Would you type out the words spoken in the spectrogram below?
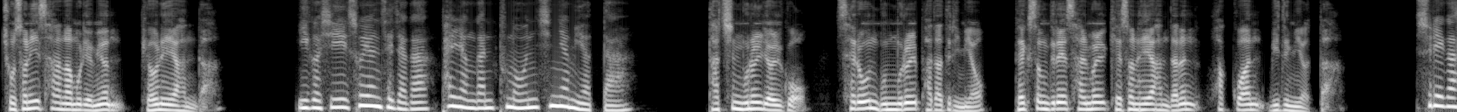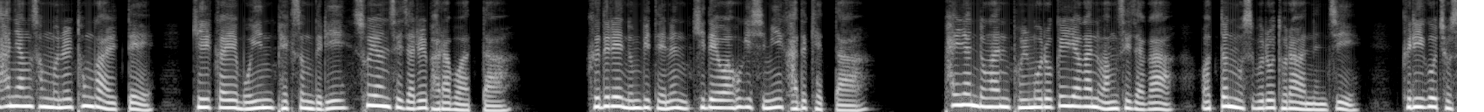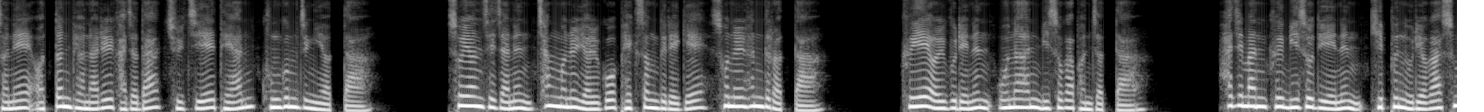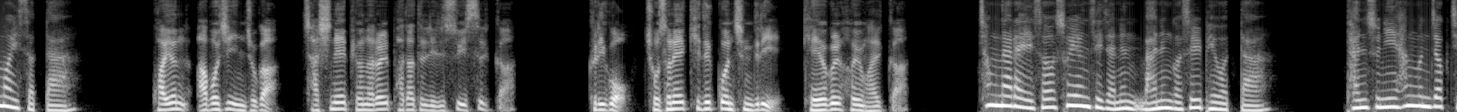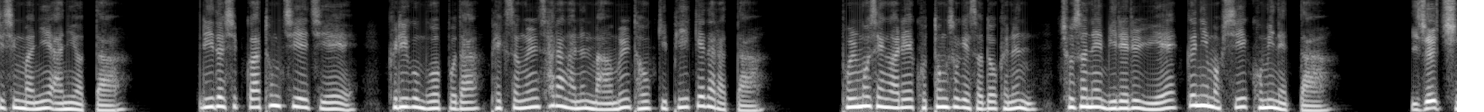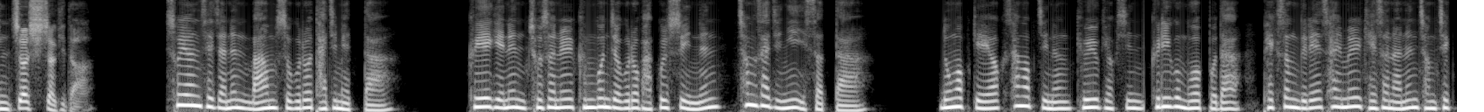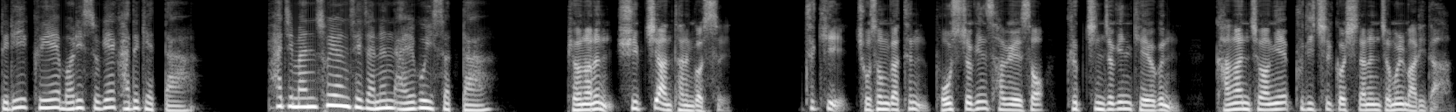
조선이 살아남으려면 변해야 한다. 이것이 소현세자가 8년간 품어온 신념이었다. 닫힌 문을 열고 새로운 문물을 받아들이며 백성들의 삶을 개선해야 한다는 확고한 믿음이었다. 수레가 한양 성문을 통과할 때 길가에 모인 백성들이 소현세자를 바라보았다. 그들의 눈빛에는 기대와 호기심이 가득했다. 8년 동안 볼모로 끌려간 왕세자가 어떤 모습으로 돌아왔는지 그리고 조선에 어떤 변화를 가져다 줄지에 대한 궁금증이었다. 소현세자는 창문을 열고 백성들에게 손을 흔들었다. 그의 얼굴에는 온화한 미소가 번졌다. 하지만 그 미소 뒤에는 깊은 우려가 숨어 있었다. 과연 아버지 인조가 자신의 변화를 받아들일 수 있을까? 그리고 조선의 기득권층들이 개혁을 허용할까? 청나라에서 소현세자는 많은 것을 배웠다. 단순히 학문적 지식만이 아니었다. 리더십과 통치의 지혜, 그리고 무엇보다 백성을 사랑하는 마음을 더욱 깊이 깨달았다. 볼모 생활의 고통 속에서도 그는 조선의 미래를 위해 끊임없이 고민했다. 이제 진짜 시작이다. 소현세자는 마음속으로 다짐했다. 그에게는 조선을 근본적으로 바꿀 수 있는 청사진이 있었다. 농업개혁, 상업진흥, 교육혁신, 그리고 무엇보다 백성들의 삶을 개선하는 정책들이 그의 머릿속에 가득했다. 하지만 소현세자는 알고 있었다. 변화는 쉽지 않다는 것을. 특히 조선 같은 보수적인 사회에서 급진적인 개혁은 강한 저항에 부딪힐 것이라는 점을 말이다.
